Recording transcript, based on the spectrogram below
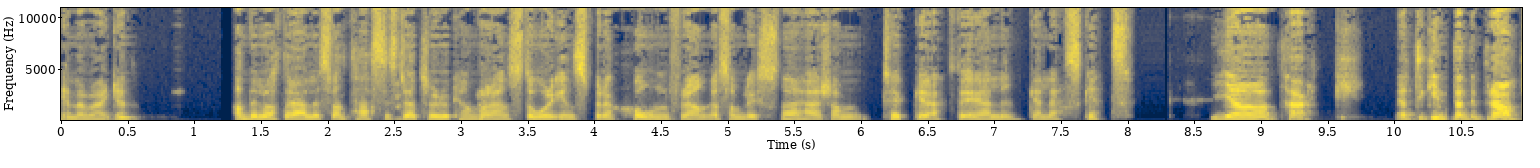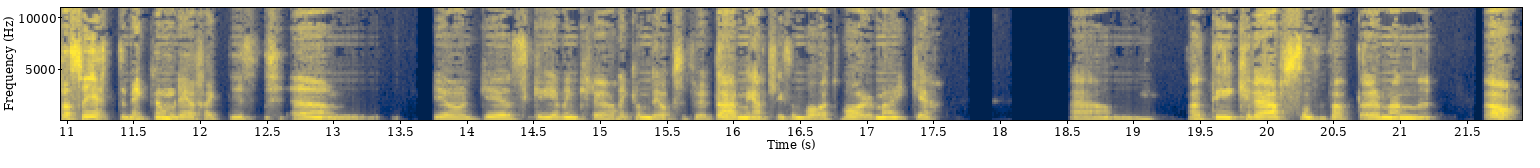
hela vägen. Ja, det låter alldeles fantastiskt jag tror du kan vara en stor inspiration för andra som lyssnar här som tycker att det är lika läskigt. Ja, tack. Jag tycker inte att det pratas så jättemycket om det faktiskt. Ehm, jag skrev en krönika om det också förut, det här med att liksom vara ett varumärke. Ehm, att det krävs som författare, men ja,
